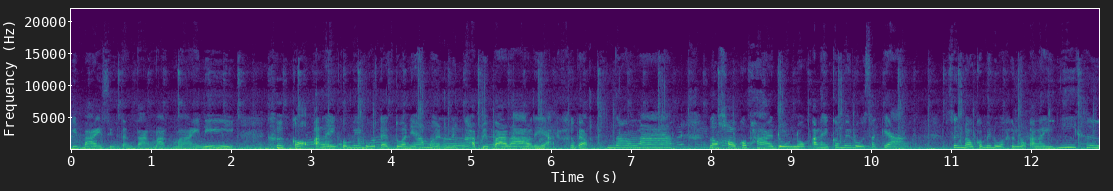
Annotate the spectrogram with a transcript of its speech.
ธิบายสิ่งต่างๆ มากมายนี่ คือเกาะอะไรก็ไม่รู้แต่ตัวเนี้ยเหมือนคาปิบาร่าเลยอะคือแบบน่ารัก แล้วเขาก็พาดูนกอะไรก็ไม่รู้สักอย่าง ซึ่งเราก็ไม่รู้ว่าคือนกอะไรนี่คือ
